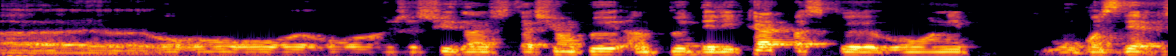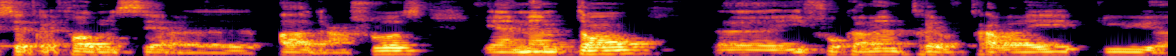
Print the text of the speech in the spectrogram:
Euh, on, je suis dans une situation un peu un peu délicate parce que on est on considère que cette réforme ne sert euh, pas à grand chose et en même temps euh, il faut quand même tra travailler plus euh,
